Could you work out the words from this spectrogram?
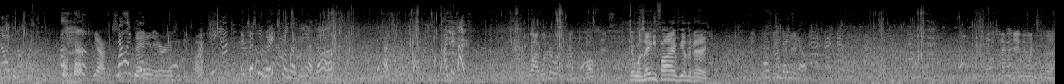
Now I cannot touch. Yeah, just Now I stay can. in areas you can I touch. can. It's just when waves come, I can't. Duh. I can touch. I can touch. Well, I wonder what temp the Gulf is. It was 85 the other day. That was two days ago. That was whatever day we went to the.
